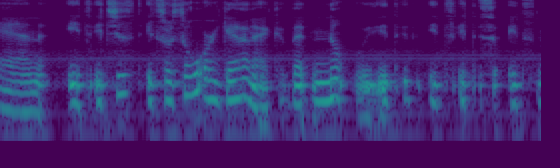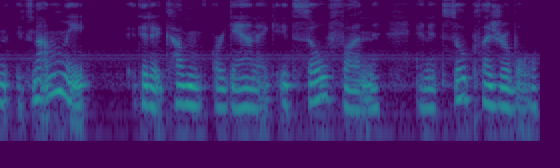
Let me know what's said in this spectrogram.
And it, it just it's so organic that no it, it it's it's it's it's not only did it come organic it's so fun and it's so pleasurable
